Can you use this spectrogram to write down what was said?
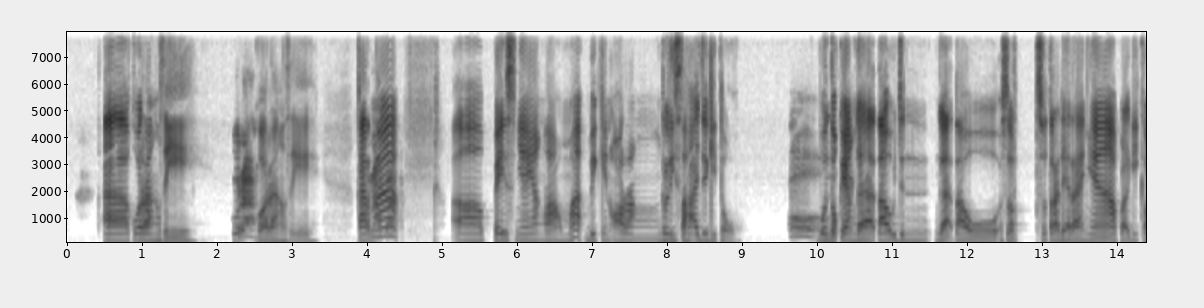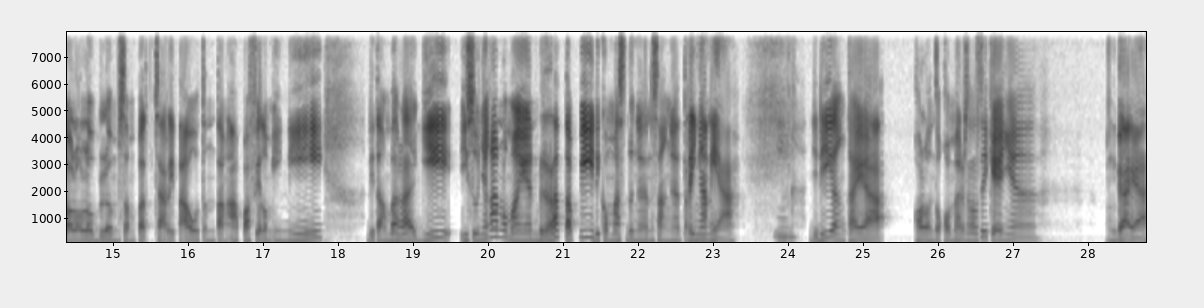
Eh, kurang sih, Kurang. kurang sih. Karena Kenapa? eh, pace-nya yang lama bikin orang gelisah aja gitu. Oh, Untuk oke. yang nggak tahu jen nggak tahu sur- sutradaranya, apalagi kalau lo belum sempet cari tahu tentang apa film ini, ditambah lagi isunya kan lumayan berat tapi dikemas dengan sangat ringan ya. Hmm. Jadi yang kayak kalau untuk komersial sih kayaknya enggak ya.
